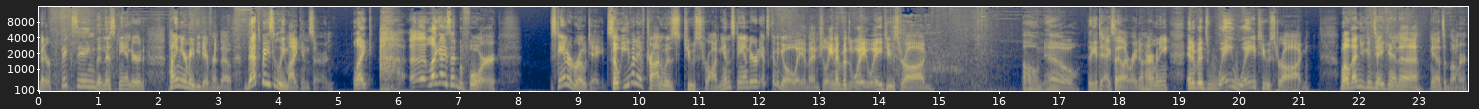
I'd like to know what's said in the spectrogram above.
better fixing than this Standard. Pioneer may be different, though. That's basically my concern like uh, like I said before, standard rotates. So even if Tron was too strong in standard, it's going to go away eventually. And if it's way, way too strong, oh no, they get to exile it right in Harmony. And if it's way, way too strong, well, then you can take in, uh, yeah, that's a bummer.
